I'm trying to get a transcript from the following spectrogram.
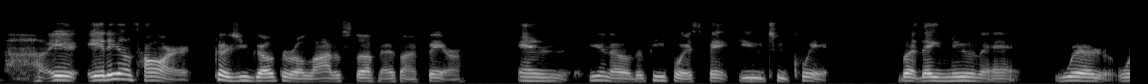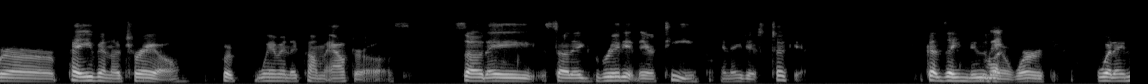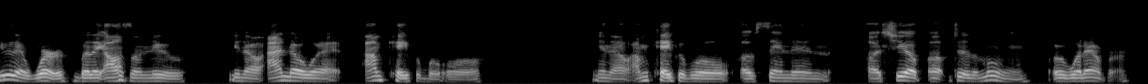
it it is hard because you go through a lot of stuff that's unfair, and you know the people expect you to quit, but they knew that we're we're paving a trail for women to come after us, so they so they gritted their teeth and they just took it because they knew right. their worth well, they knew their worth, but they also knew, you know, I know what I'm capable of. You know, I'm capable of sending a ship up to the moon or whatever.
